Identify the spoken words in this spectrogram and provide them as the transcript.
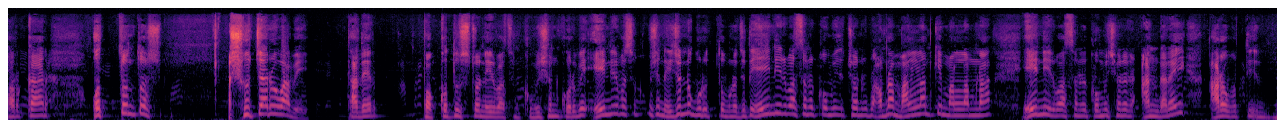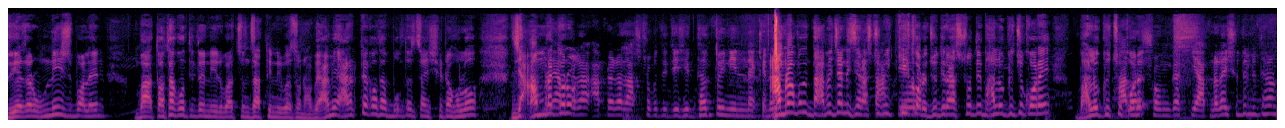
সরকার, অত্যন্ত সুচারুভাবে তাদের পক্ষতুষ্ট নির্বাচন কমিশন করবে। এই নির্বাচন কমিশন এই জন্য গুরুত্বপূর্ণ যদি এই নির্বাচনের কমিশন আমরা মানলাম কি মানলাম না এই নির্বাচনের কমিশনের আন্ডারেই আরও দুই বলেন বা তথাকথিত নির্বাচন জাতীয় নির্বাচন হবে। আমি আরেকটা কথা বলতে চাই সেটা হলো যে আমরা কেন আপনারা- রাষ্ট্রপতি যে সিদ্ধান্তই নিন না কেন আমরা আমাদের দাবি জানিয়েছি রাষ্ট্রপতি কি করে? যদি রাষ্ট্রপতি ভালো কিছু করে ভালো কিছু করে সংজ্ঞা কি আপনারাই শুধু নির্ধারণ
